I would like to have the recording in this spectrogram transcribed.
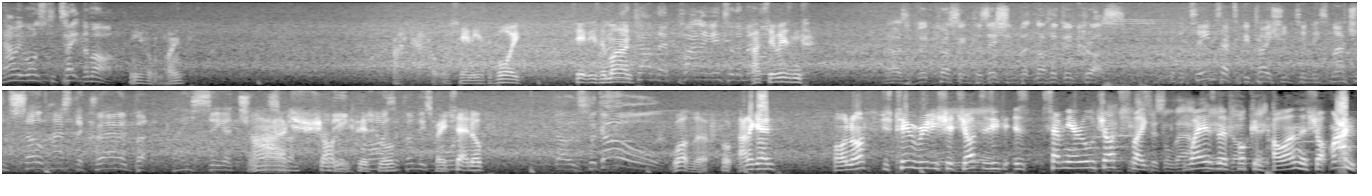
Now he wants to take them on. he's not fine. Ah, what we're saying, he's the boy. Saying he's the man. They come, they're piling into the middle. Atsu isn't. That was a good crossing position, but not a good cross. But the team's had to be patient in this match, and so has the crowd. But they see a chance Ah, for just shot an his first goal. equaliser from this Right, corner. set it up. Goes for goal. What the fuck? And again. Or not. Just two really shit shots. Is he is seven year old shots? Like, where's the fucking kick. power in the shot? Man!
